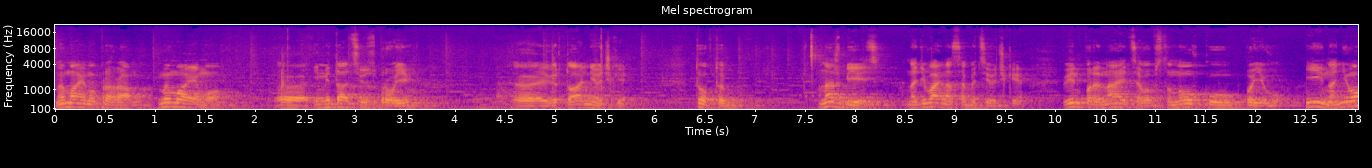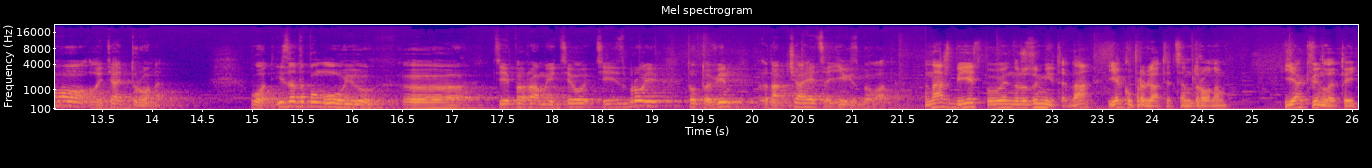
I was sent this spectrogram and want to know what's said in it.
Ми маємо програму, ми маємо е, імітацію зброї, е, віртуальні очки. Тобто наш бієць надіває на себе ці очки, він поринається в обстановку бойову. І на нього летять дрони. От, і за допомогою е, цієї програми і цього- цієї зброї, тобто він навчається їх збивати. Наш бієць повинен розуміти, да, як управляти цим дроном, як він летить,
